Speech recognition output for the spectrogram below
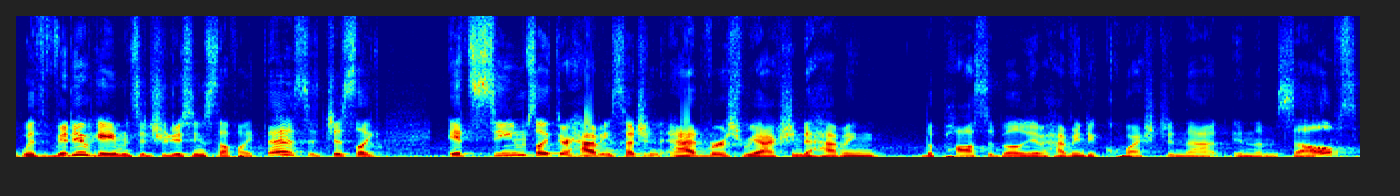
with video games introducing stuff like this, it's just like it seems like they're having such an adverse reaction to having the possibility of having to question that in themselves.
